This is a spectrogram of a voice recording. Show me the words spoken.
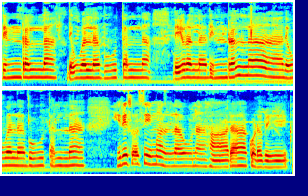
ದಿಂಡ್ರಲ್ಲ, ದೆವ್ವಲ್ಲ ಭೂತಲ್ಲ. ದೇವ್ರಲ್ಲ ದಿಂಡ್ರಲ್ಲ, ದೆವ್ವಲ್ಲ ಭೂತಲ್ಲ. ಹಿರಿಸೊಸಿ ಮಲ್ಲವನ ಹಾರ ಕೊಡಬೇಕ.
